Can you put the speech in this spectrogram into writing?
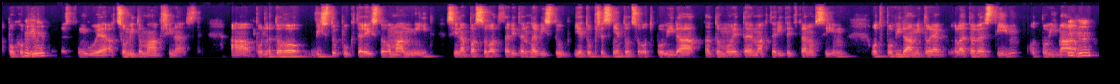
a pochopit, mm-hmm. jak test funguje a co mi to má přinést. A podle toho výstupu, který z toho mám mít, si napasovat tady tenhle výstup, je to přesně to, co odpovídá na to moje téma, který teďka nosím. Odpovídá mi to, jak lépe vést tým, odpovídá, mm-hmm.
